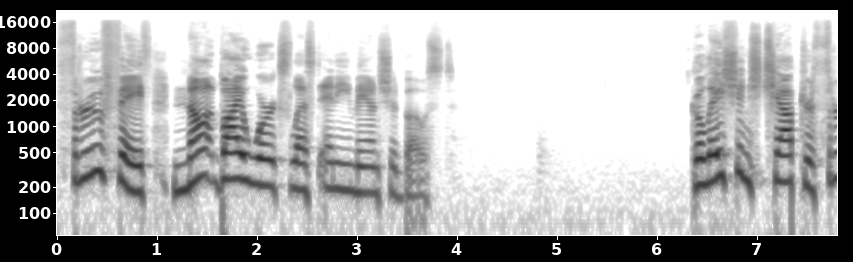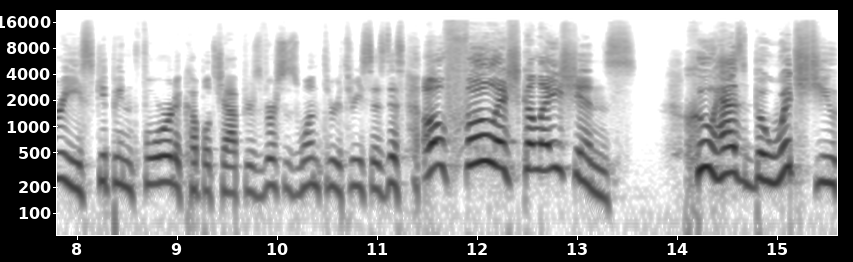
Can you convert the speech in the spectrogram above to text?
through faith, not by works, lest any man should boast. Galatians chapter 3, skipping forward a couple chapters, verses 1 through 3 says this Oh, foolish Galatians! Who has bewitched you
